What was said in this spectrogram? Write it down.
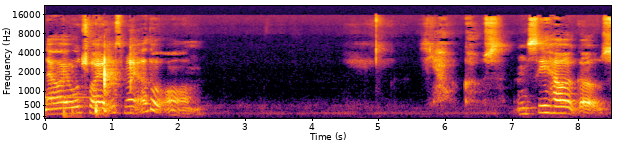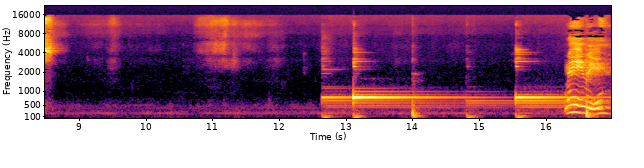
Now I will try it with my other arm. See how it goes. And see how it goes. Maybe.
